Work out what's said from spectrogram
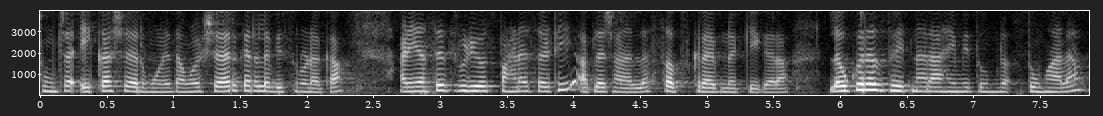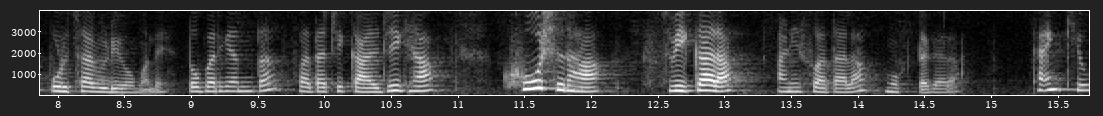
तुमच्या एका शेअरमुळे त्यामुळे शेअर करायला विसरू नका. आणि असेच व्हिडिओज पाहण्यासाठी आपल्या चॅनलला सबस्क्राईब नक्की करा. लवकरच भेटणार आहे मी तुम तुम्हाला पुढच्या व्हिडिओमध्ये तोपर्यंत स्वतःची काळजी घ्या खुश राहा स्वीकारा आणि स्वतःला मुक्त करा. थँक्यू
